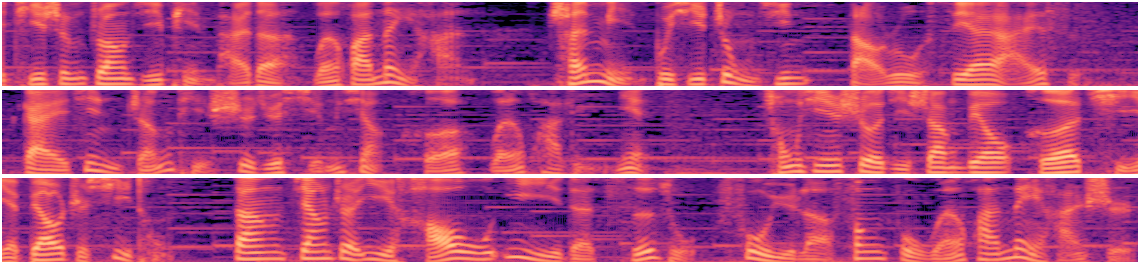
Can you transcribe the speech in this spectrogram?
提升庄吉品牌的文化内涵。陈敏不惜重金导入 CIS，改进整体视觉形象和文化理念，重新设计商标和企业标志系统。当将这一毫无意义的词组赋予了丰富文化内涵时，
